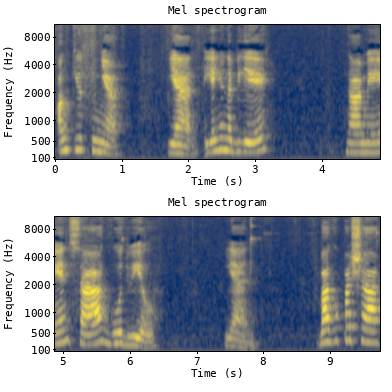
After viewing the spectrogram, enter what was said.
Ang cute niya. Yan. Ayan yung nabili namin sa Goodwill. Yan. Bago pa siya.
